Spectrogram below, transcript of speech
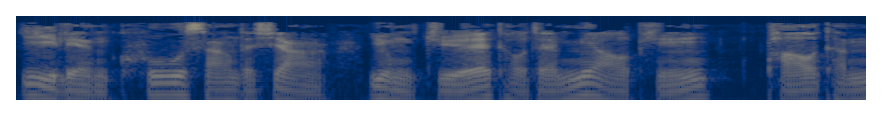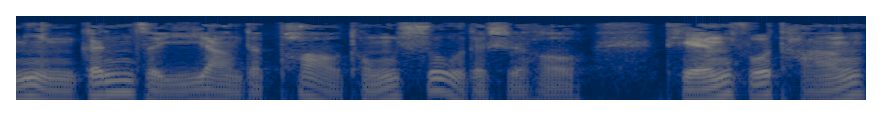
一脸哭丧的相，用镢头在庙坪刨他命根子一样的泡桐树的时候，田福堂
